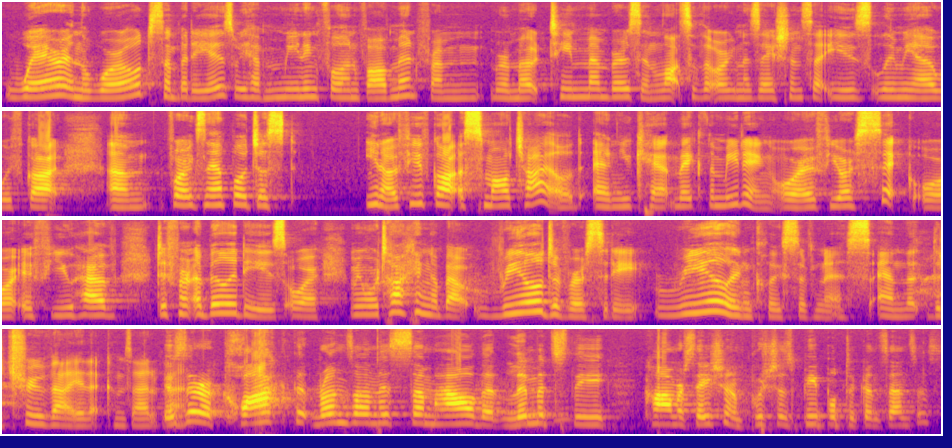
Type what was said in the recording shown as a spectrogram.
where in the world somebody is. We have meaningful involvement from remote team members in lots of the organizations that use Loomio. We've got, um, for example, example, just you know, if you've got a small child and you can't make the meeting, or if you're sick, or if you have different abilities, or, I mean, we're talking about real diversity, real inclusiveness, and the, the true value that comes out of Is that. there a clock that runs on this somehow that limits the conversation and pushes people to consensus?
